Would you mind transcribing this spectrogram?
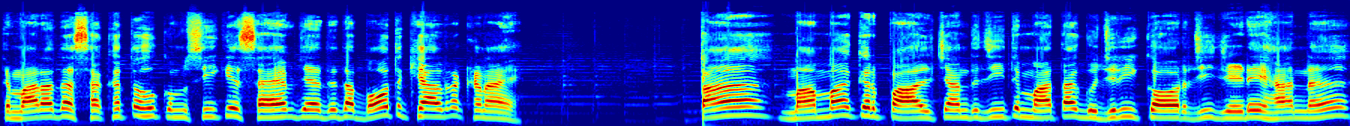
ਤੇ ਮਹਾਰਾਜ ਦਾ ਸਖਤ ਹੁਕਮ ਸੀ ਕਿ ਸਾਹਿਬਜ਼ਾਦੇ ਦਾ ਬਹੁਤ ਖਿਆਲ ਰੱਖਣਾ ਹੈ। ਤਾਂ ਮਾਮਾ ਕਿਰਪਾਲ ਚੰਦ ਜੀ ਤੇ ਮਾਤਾ ਗੁਜਰੀ ਕੌਰ ਜੀ ਜਿਹੜੇ ਹਨ,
